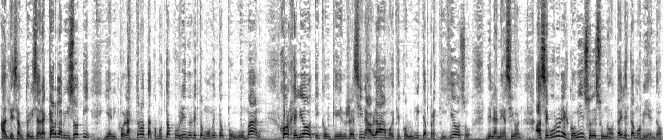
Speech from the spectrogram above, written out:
al desautorizar a Carla Bisotti y a Nicolás Trota, como está ocurriendo en estos momentos con Guzmán. Jorge Liotti, con quien recién hablábamos, este columnista prestigioso de la Nación, aseguró en el comienzo de su nota, y le estamos viendo,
